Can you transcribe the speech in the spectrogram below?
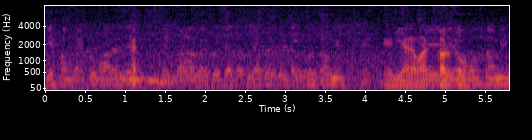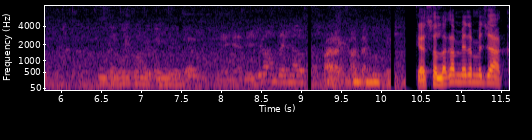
બેફામ લાઈટો મારે છે ભાણાભાઈ પ્રજાપતિ આપણે કુંતલ ગોસ્વામી એની વાત કરશું ગોસ્વામી કુંતલ ગોસ્વામી કઈ कैसा लगा मेरा मज़ाक?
